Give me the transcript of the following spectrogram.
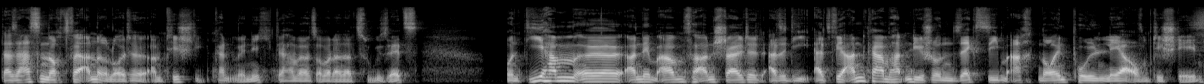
da saßen noch zwei andere Leute am Tisch, die kannten wir nicht, da haben wir uns aber dann dazu gesetzt. Und die haben äh, an dem Abend veranstaltet, also die, als wir ankamen, hatten die schon sechs, sieben, acht, neun Pullen leer auf dem Tisch stehen.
